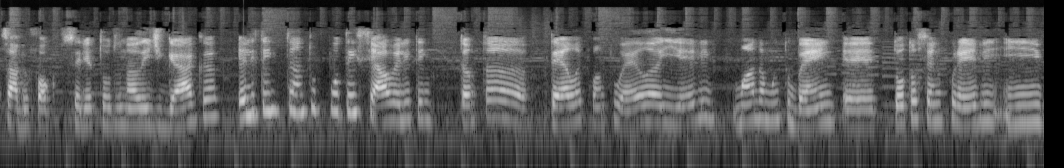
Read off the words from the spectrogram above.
sabe, o foco seria todo na Lady Gaga. Ele tem tanto potencial, ele tem tanta tela quanto ela e ele manda muito bem. É, tô torcendo por ele e,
